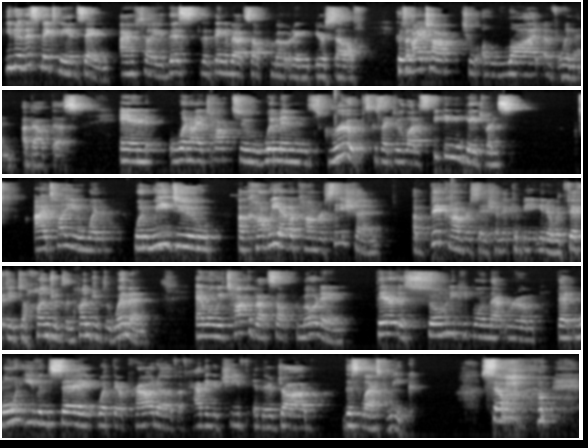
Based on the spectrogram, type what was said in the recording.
you know, this makes me insane. I have to tell you, this the thing about self promoting yourself, because I talk to a lot of women about this. And when I talk to women's groups, because I do a lot of speaking engagements, I tell you when when we do a con- we have a conversation, a big conversation. It could be you know with fifty to hundreds and hundreds of women, and when we talk about self promoting, there is so many people in that room that won't even say what they're proud of of having achieved in their job this last week. So,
